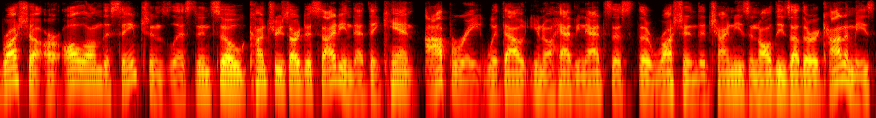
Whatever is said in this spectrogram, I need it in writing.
Russia are all on the sanctions list. And so countries are deciding that they can't operate without, you know, having access to the Russian, the Chinese, and all these other economies.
